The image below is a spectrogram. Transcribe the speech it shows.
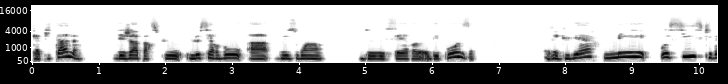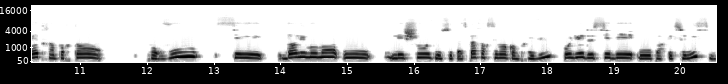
capital. Déjà parce que le cerveau a besoin de faire euh, des pauses régulières, mais aussi ce qui va être important pour vous, c'est dans les moments où les choses ne se passent pas forcément comme prévu, au lieu de céder au perfectionnisme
